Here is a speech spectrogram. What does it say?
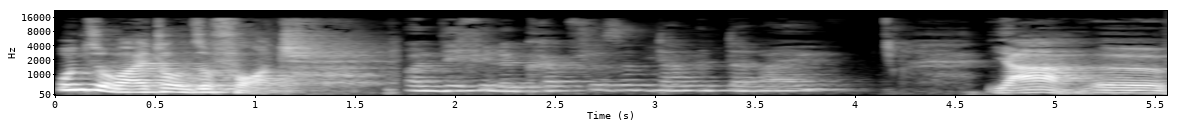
und so weiter und so fort. Und wie viele Köpfe sind damit dabei? Ja, äh,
